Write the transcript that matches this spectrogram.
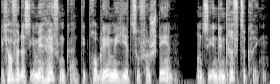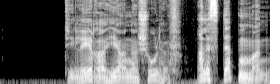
Ich hoffe, dass ihr mir helfen könnt, die Probleme hier zu verstehen und sie in den Griff zu kriegen. Die Lehrer hier an der Schule. Alles Deppen, Mann.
